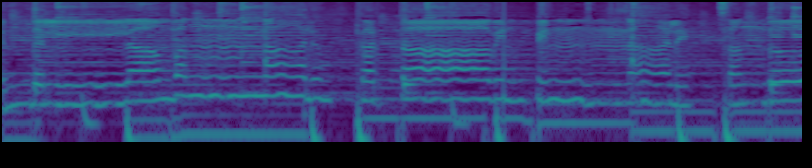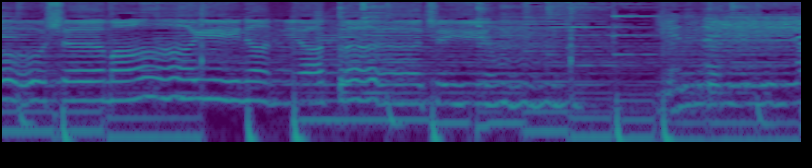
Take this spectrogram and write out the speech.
എന്തെല്ലാം വന്നാലും കർത്താവിൻ പിന്നാലെ സന്തോഷമായി ഞാൻ യാത്ര ചെയ്യും. എന്തെല്ലാം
